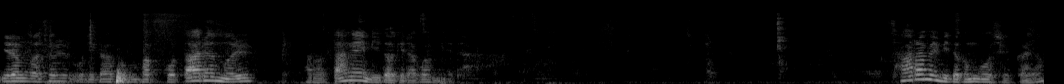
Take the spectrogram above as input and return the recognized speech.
이런 것을 우리가 본받고 따름을 바로 땅의 미덕이라고 합니다. 사람의 미덕은 무엇일까요?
